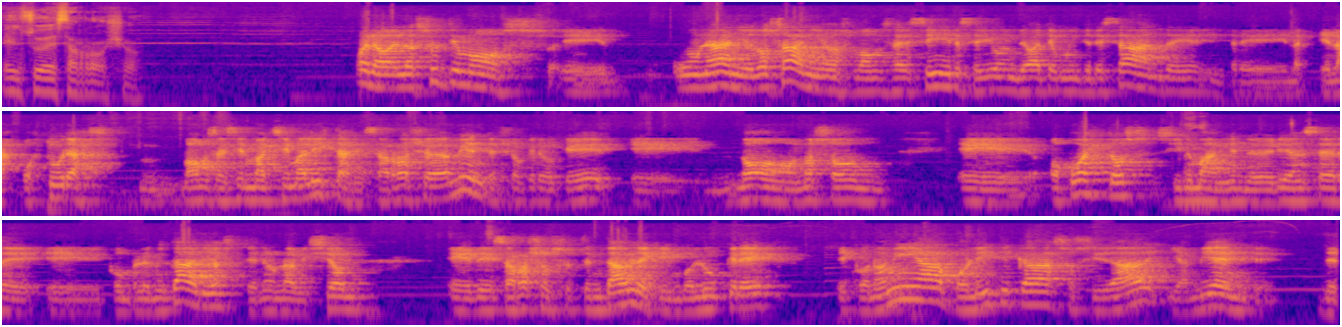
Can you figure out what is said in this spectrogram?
en su desarrollo? Bueno, en los últimos eh, un año, dos años, vamos a decir, se dio un debate muy interesante entre las posturas, vamos a decir, maximalistas, desarrollo de ambiente. Yo creo que eh, no, no, son eh, opuestos, sino más bien deberían ser eh, complementarios, tener una visión de desarrollo sustentable que involucre economía, política, sociedad y ambiente, de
